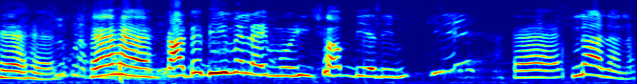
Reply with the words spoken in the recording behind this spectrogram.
হ্যাঁ হ্যাঁ। হ্যাঁ হ্যাঁ। কাটে দিই মেলাই মুই সব দিয়ে দিম। হ্যাঁ। না না না।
